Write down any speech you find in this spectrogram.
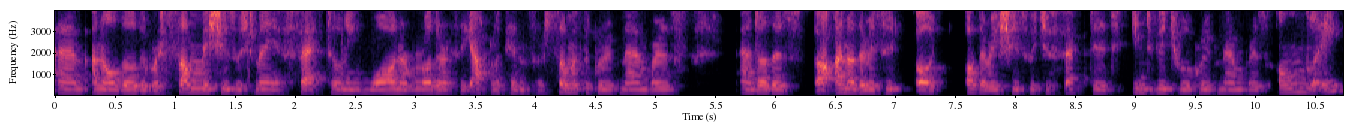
Um, and although there were some issues which may affect only one or other of the applicants or some of the group members, and others uh, and other, uh, other issues which affected individual group members only,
